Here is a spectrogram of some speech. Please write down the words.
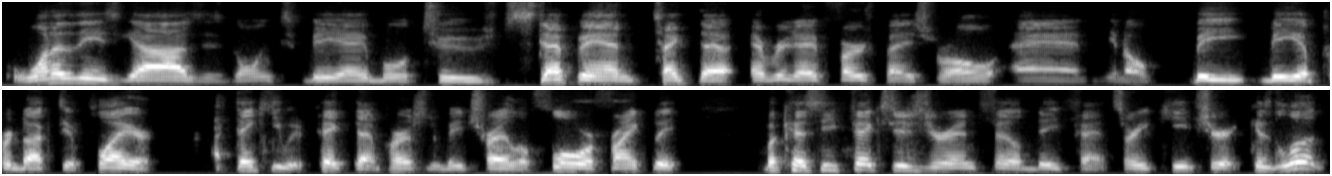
one of these guys is going to be able to step in, take that everyday first base role, and you know be be a productive player," I think he would pick that person to be Trey LaFleur, frankly, because he fixes your infield defense or he keeps your because look.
